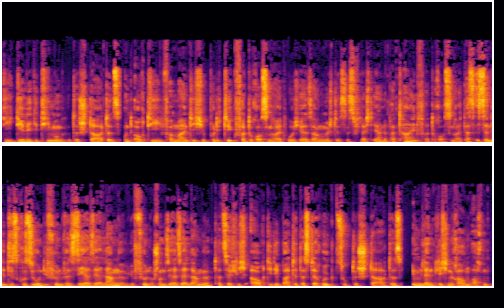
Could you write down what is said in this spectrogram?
die Delegitimung des Staates und auch die vermeintliche Politikverdrossenheit, wo ich eher sagen möchte, es ist vielleicht eher eine Parteienverdrossenheit. Das ist eine Diskussion, die führen wir sehr, sehr lange. Wir führen auch schon sehr, sehr lange tatsächlich auch die Debatte, dass der Rückzug des Staates im ländlichen Raum auch ein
